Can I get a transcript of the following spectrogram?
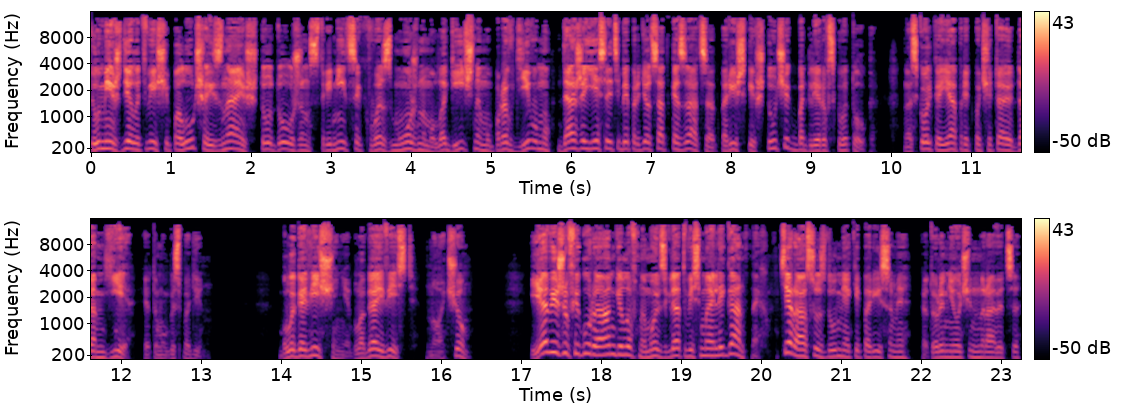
Ты умеешь делать вещи получше и знаешь, что должен стремиться к возможному, логичному, правдивому, даже если тебе придется отказаться от парижских штучек бодлеровского толка. Насколько я предпочитаю дамье этому господину. Благовещение, благая весть. Но о чем? Я вижу фигуры ангелов, на мой взгляд, весьма элегантных. Террасу с двумя кипарисами, которые мне очень нравятся.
